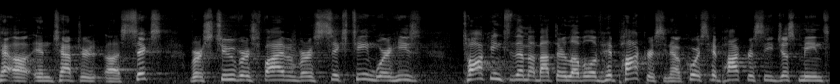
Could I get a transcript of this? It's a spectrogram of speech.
uh, in chapter uh, 6, verse 2, verse 5, and verse 16, where he's talking to them about their level of hypocrisy. Now, of course, hypocrisy just means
